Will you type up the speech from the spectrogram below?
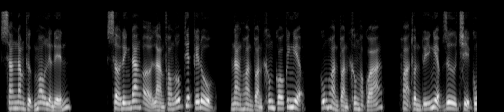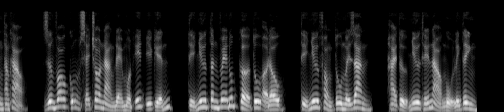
sang năm thực mau liền đến. Sở đình đang ở làm phòng ốc thiết kế đồ, nàng hoàn toàn không có kinh nghiệm, cũng hoàn toàn không học quá, họa thuần túy nghiệp dư chỉ cung tham khảo, Dương Võ cũng sẽ cho nàng để một ít ý kiến, tỉ như tân vê đút cờ tu ở đâu, tỉ như phòng tu mấy gian, hài tử như thế nào ngủ linh tinh.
